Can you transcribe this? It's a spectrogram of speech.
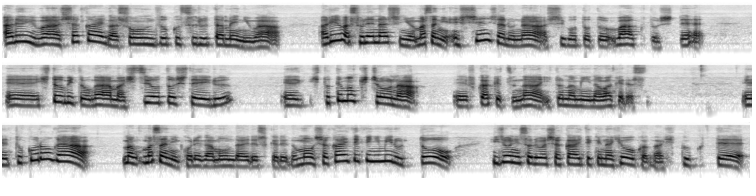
あるいは社会が存続するためにはあるいはそれなしにはまさにエッセンシャルな仕事とワークとして、えー、人々がまあ必要としている、えー、とても貴重なえ不可欠な営みなわけです。えところが、まあ、まさにこれが問題ですけれども社会的に見ると非常にそれは社会的な評価が低くて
